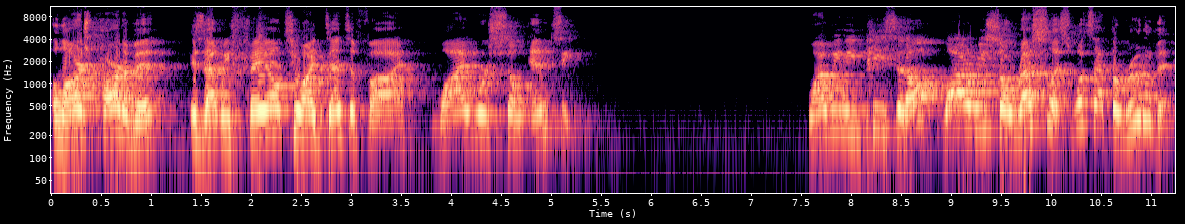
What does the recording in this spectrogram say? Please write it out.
A large part of it is that we fail to identify why we're so empty. Why we need peace at all. Why are we so restless? What's at the root of it?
